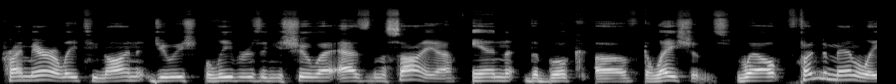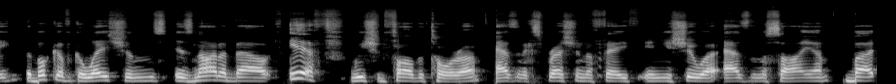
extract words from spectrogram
primarily to non-Jewish believers in Yeshua as the Messiah in the book of Galatians. Well, fundamentally, the book of Galatians is not about if we should follow the Torah as an expression of faith in Yeshua as the Messiah, but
